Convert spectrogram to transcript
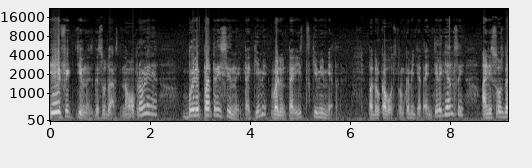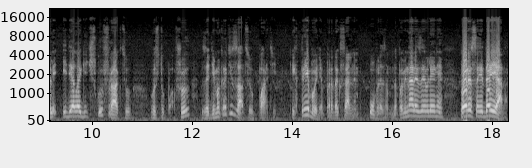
и эффективность государственного управления, были потрясены такими волюнтаристскими методами. Под руководством Комитета интеллигенции они создали идеологическую фракцию, выступавшую за демократизацию партии Их требования парадоксальным образом напоминали заявления Переса и Даяна.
